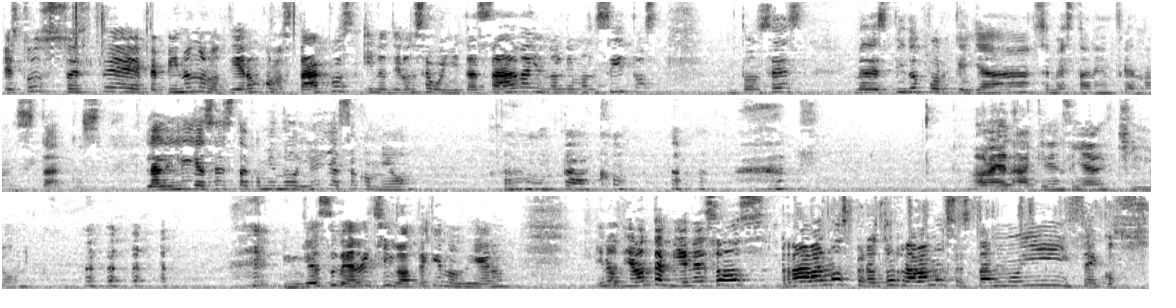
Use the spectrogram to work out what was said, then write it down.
estos este, pepinos nos los dieron con los tacos y nos dieron cebollita asada y unos limoncitos. Entonces, me despido porque ya se me están enfriando mis tacos. La Lili ya se está comiendo, Lili ya se comió un taco. A ver, aquí voy a enseñar el chilón. ya subían el chilote que nos dieron. Y nos dieron también esos rábanos, pero estos rábanos están muy secos.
